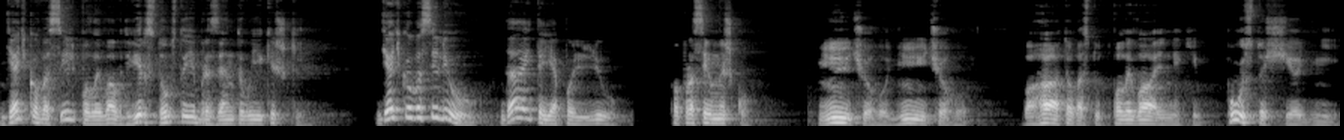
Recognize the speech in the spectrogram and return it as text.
Дядько Василь поливав двір з товстої брезентової кишки. Дядько Василю, дайте я поллю, попросив Мишко. Нічого, нічого. Багато вас тут поливальників, пустощі одні.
